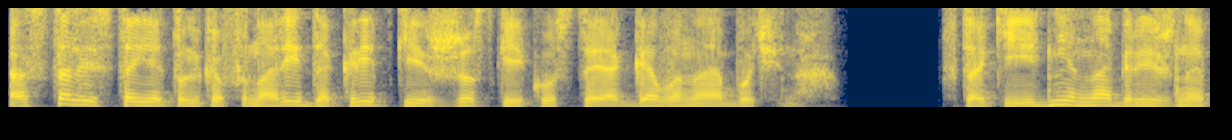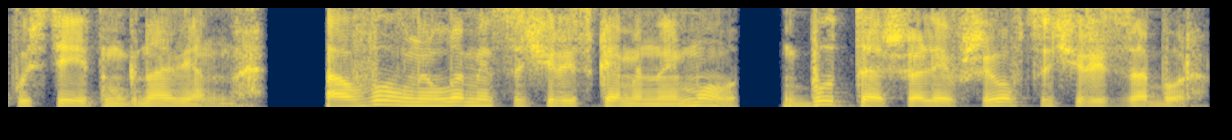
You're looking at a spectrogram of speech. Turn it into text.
Остались стоять только фонари да крепкие жесткие кусты агавы на обочинах. В такие дни набережная пустеет мгновенно, а волны ломятся через каменный мол, будто ошалевшие овцы через забор.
